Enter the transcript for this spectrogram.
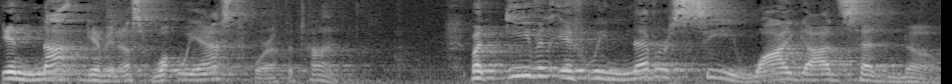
in not giving us what we asked for at the time. But even if we never see why God said no,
